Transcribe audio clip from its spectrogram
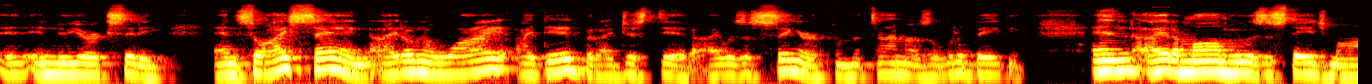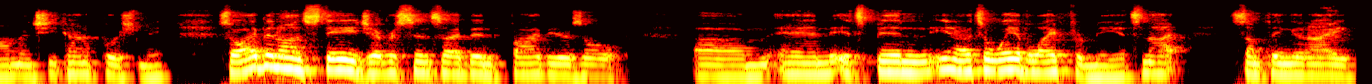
in, in, New York City. And so I sang. I don't know why I did, but I just did. I was a singer from the time I was a little baby. And I had a mom who was a stage mom, and she kind of pushed me. So I've been on stage ever since I've been five years old. Um, and it's been, you know, it's a way of life for me. It's not something that I,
